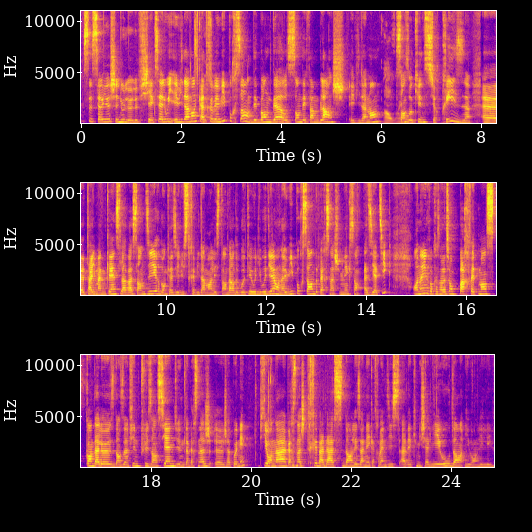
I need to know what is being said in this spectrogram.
C'est sérieux chez nous, le, le fichier Excel. Oui, évidemment, C'est pour ça. 88% des Bond Girls sont des femmes blanches, évidemment. Ah ouais. Sans aucune surprise. Euh, taille mannequin, cela va sans dire, donc elles illustrent évidemment les standards de beauté hollywoodiens. On a 8% de personnages féminins qui sont asiatiques. On a une représentation parfaitement scandaleuse dans un film plus ancien d'un personnage euh, japonais. Puis on a un personnage très badass dans les années 90 avec Michelle Yeoh dans You Only Live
